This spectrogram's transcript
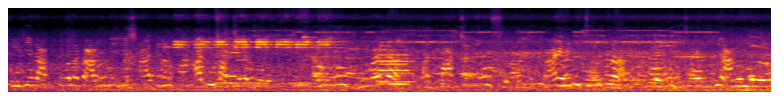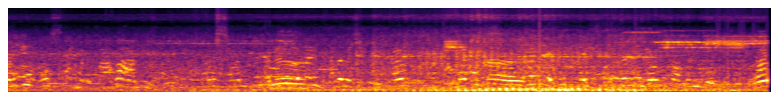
কি আর যে রাত্রেবেলাটা আনন্দ যে সারাদিন আজই বাচ্চারা চলে আর বাচ্চারা চলবে না তখন চোখ দিয়ে আনন্দ লাগে মানে বাবা আমি সন্তানের ভালোবেসে। আমি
